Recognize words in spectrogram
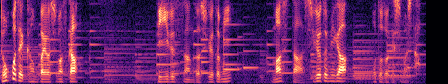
どこで乾杯をしますか？ビールスタンド重富マスター重富がお届けしました。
